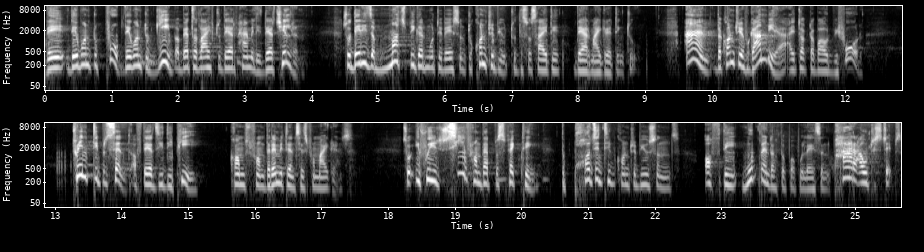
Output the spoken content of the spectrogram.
They, they want to prove, they want to give a better life to their families, their children. So there is a much bigger motivation to contribute to the society they are migrating to. And the country of Gambia, I talked about before, 20% of their GDP comes from the remittances from migrants. So if we see from that perspective the positive contributions of the movement of the population far outstrips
